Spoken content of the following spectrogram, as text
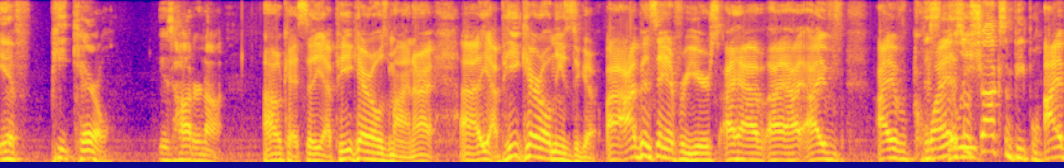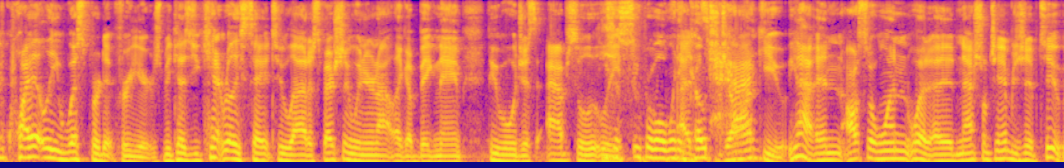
if Pete Carroll is hot or not. Okay, so yeah, Pete Carroll is mine. All right, uh, yeah, Pete Carroll needs to go. I, I've been saying it for years. I have. I, I, I've. I have quietly. this will shock some people. I've quietly whispered it for years because you can't really say it too loud, especially when you're not like a big name. People will just absolutely He's a Super Bowl winning coach, attack John. you. Yeah, and also won what a national championship too.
